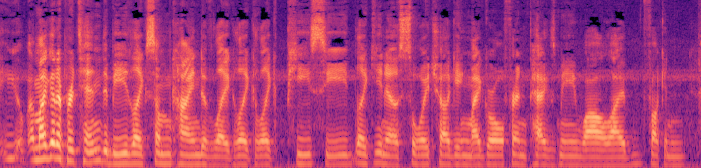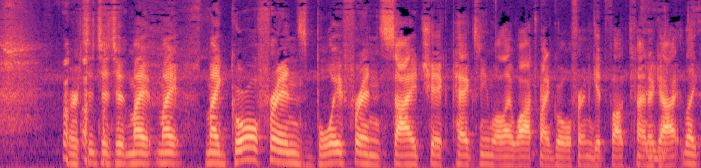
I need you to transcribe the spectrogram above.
you- am I gonna pretend to be like some kind of like like like PC like you know soy chugging? My girlfriend pegs me while I fucking or to, to, to my my my girlfriend's boyfriend side chick pegs me while I watch my girlfriend get fucked kind of guy. Like,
